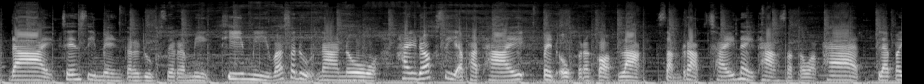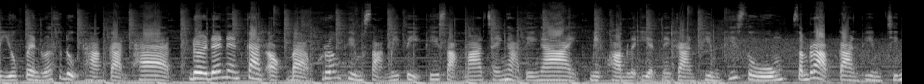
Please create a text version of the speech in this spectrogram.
ทย์ได้ เช่นซีเมนต์กระดูกเซรามิก ที่มีวัสดุนาโนไฮดรอกซีอะพาไทต์เป็นองค์ประกอบหลัก สำหรับใช้ในทางสัตวแพทย์ และประยุกต์เป็นวัสดุทางการแพทย์ โดยได้เน้นการออกแบบเครื่องพิมพ์ 3 มิติที่สามารถใช้งานได้ง่าย มีความละเอียดในการพิมพ์ที่สูงสำหรับการพิมพ์ชิ้น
